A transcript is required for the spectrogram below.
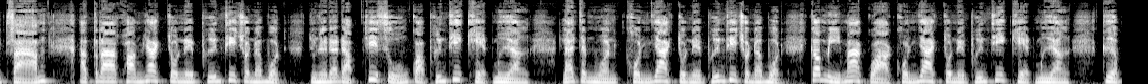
2563 อัตราความยากจนในพื้นที่ชนบท อยู่ในระดับที่สูงกว่าพื้นที่เขตเมือง และจำนวนคนยากจนในพื้นที่ชนบท ก็มีมากกว่าคนยากจนในพื้นที่เขตเมือง เกือบ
